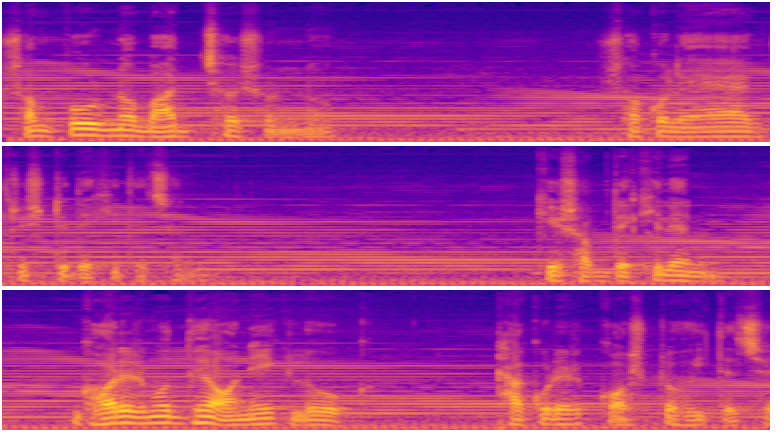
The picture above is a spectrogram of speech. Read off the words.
সম্পূর্ণ বাহ্য শূন্য। সকলে এক দৃষ্টি দেখিতেছেন। কেশব দেখিলেন ঘরের মধ্যে অনেক লোক ঠাকুরের কষ্ট হইতেছে।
